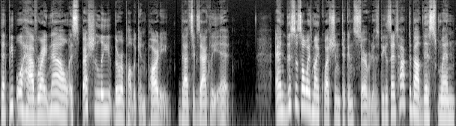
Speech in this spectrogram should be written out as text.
that people have right now, especially the Republican Party. That's exactly it. And this is always my question to conservatives because I talked about this when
